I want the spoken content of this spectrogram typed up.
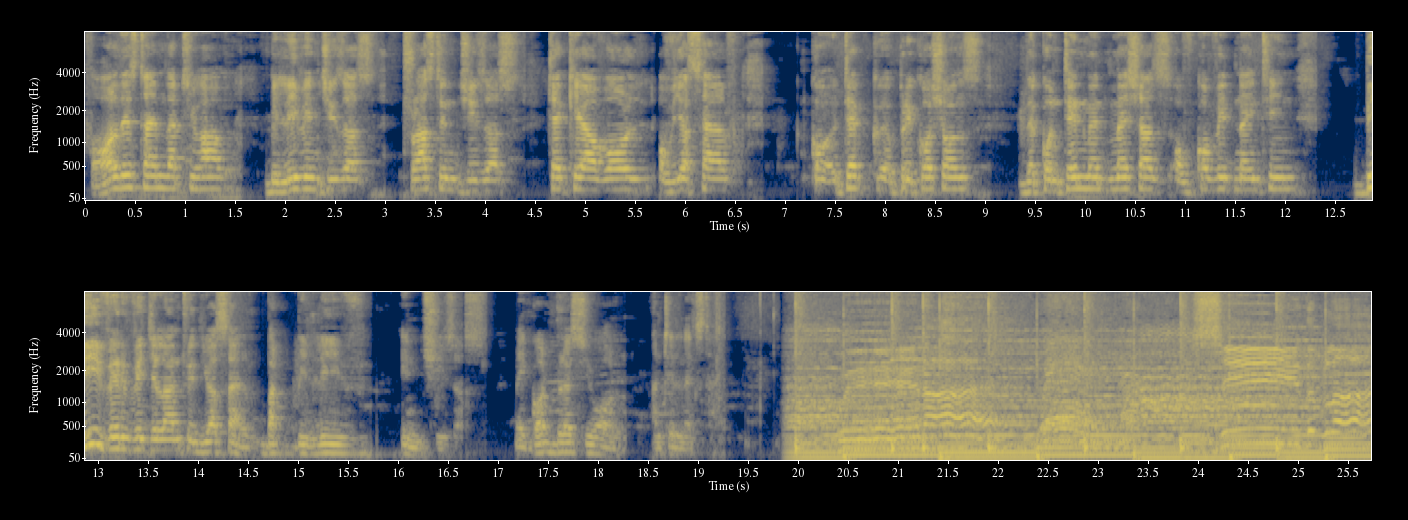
For all this time that you have, believe in Jesus, Trust in Jesus. Take care of all of yourself. Co- Take uh, precautions, the containment measures of COVID 19. Be very vigilant with yourself, but believe in Jesus. May God bless you all. Until next time. When I see the blood,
